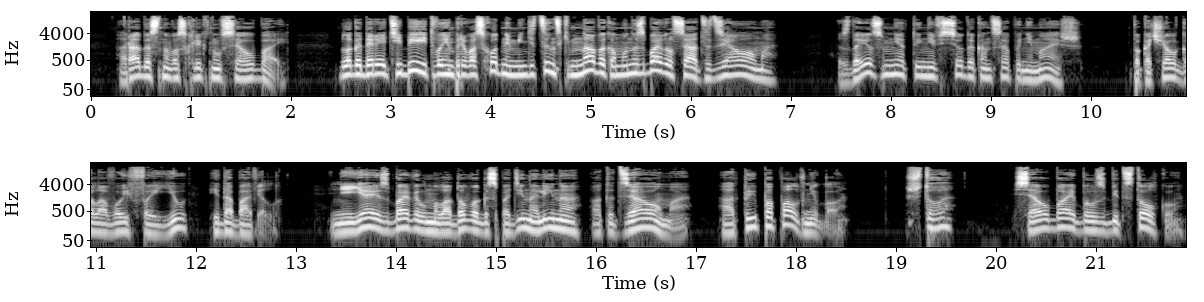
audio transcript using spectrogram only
— радостно воскликнул Сяобай. Благодаря тебе и твоим превосходным медицинским навыкам он избавился от Дзяома. Сдается мне, ты не все до конца понимаешь. Покачал головой Фэйю и добавил. Не я избавил молодого господина Лина от Дзяома, а ты попал в него. Что? Сяобай был сбит с толку.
